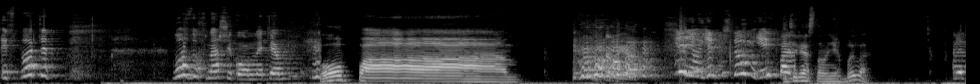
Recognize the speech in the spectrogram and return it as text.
испортит воздух в нашей комнате. Опа! Кирилл, если что, у меня есть память. Интересно, у них было? Да,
